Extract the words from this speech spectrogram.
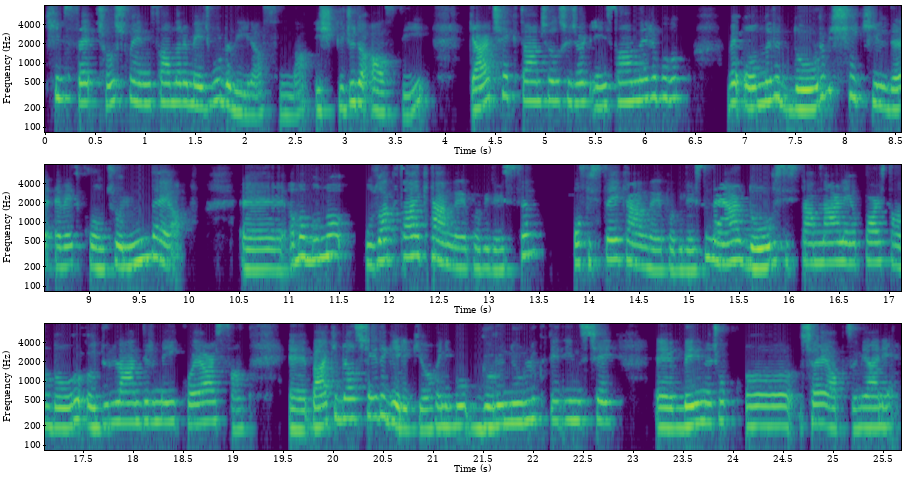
kimse çalışmayan insanlara mecbur da değil aslında. İş gücü de az değil. Gerçekten çalışacak insanları bulup ve onları doğru bir şekilde evet kontrolünü de yap. Ee, ama bunu uzaktayken de yapabilirsin, ofisteyken de yapabilirsin. Eğer doğru sistemlerle yaparsan, doğru ödüllendirmeyi koyarsan, e, belki biraz şey de gerekiyor. Hani bu görünürlük dediğiniz şey e, benim de çok e, şey yaptığım yani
